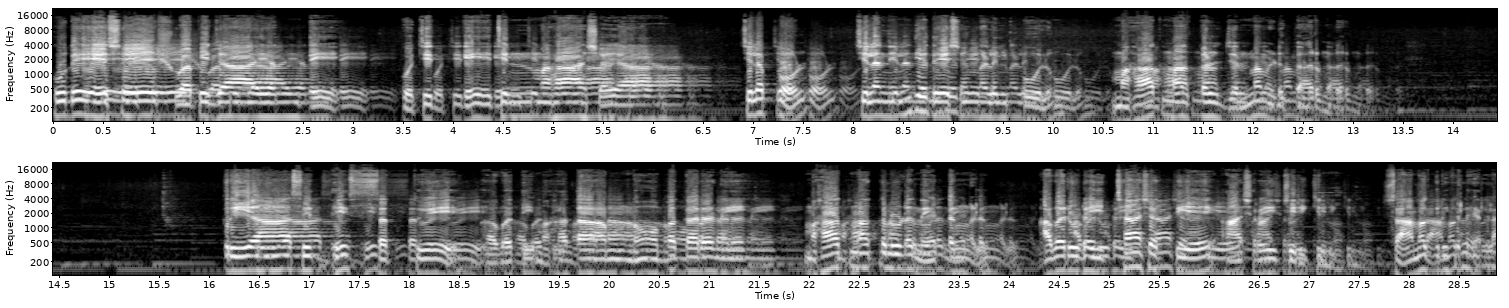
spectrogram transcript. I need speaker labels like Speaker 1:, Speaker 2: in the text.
Speaker 1: കുദേശേഷ്വപി ജായന്തി. ക്വചിത് കേചിൻ മഹാശയാ. ചിലപ്പോൾ ചില നിന്ദ്യദേശങ്ങളിൽ പോലും മഹാത്മാക്കൾ ജന്മമെടുക്കാറുണ്ട്. ക്രിയാസിദ്ധി സത്വേ ഭവതി മഹതാം നോപകരണേ. മഹാത്മാക്കളുടെ നേട്ടങ്ങൾ അവരുടെ ഇച്ഛാശക്തിയെ ആശ്രയിച്ചിരിക്കുന്നു. സാമഗ്രികളെയല്ല.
